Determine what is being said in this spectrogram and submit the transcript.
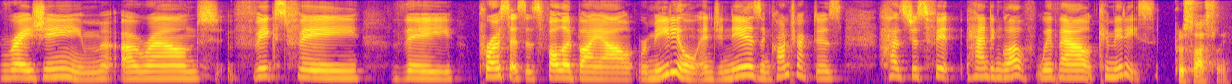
regime around fixed fee, the processes followed by our remedial engineers and contractors has just fit hand in glove with our committees. Precisely.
